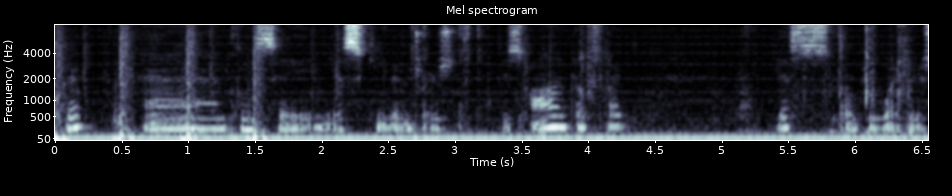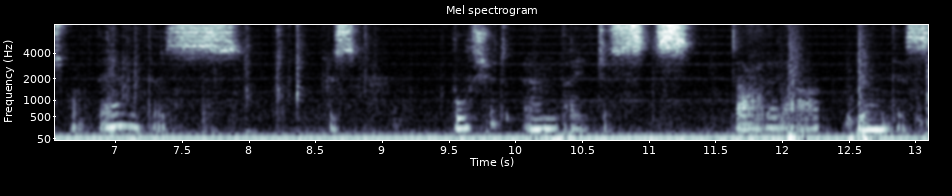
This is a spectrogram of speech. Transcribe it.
Okay, and please say yes. Keep inventory is on. It looks like yes. Okay, why do you spawn there? That's just bullshit, and I just started out doing this.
